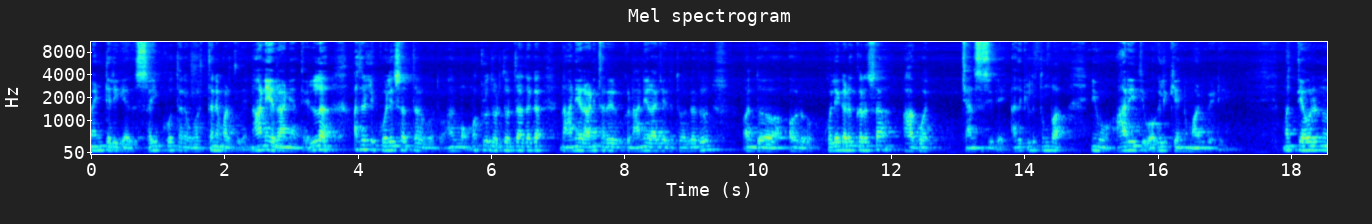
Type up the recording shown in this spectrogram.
ಮೆಂಟಲಿಗೆ ಅದು ಸೈಕೋ ಥರ ವರ್ತನೆ ಮಾಡ್ತಿದೆ. ನಾನೇ ರಾಣಿ ಅಂತ ಎಲ್ಲ ಅದರಲ್ಲಿ ಕೊಲೆ ತರ್ಬೋದು ಮಕ್ಕಳು ದೊಡ್ಡ ದೊಡ್ಡದಾದಾಗ ನಾನೇ ರಾಣಿ ಥರ ಇರಬೇಕು, ನಾನೇ ರಾಜ ಇರುತ್ತೆ ಆಗೋದು ಒಂದು ಅವರು ಕೊಲೆಗಡಕರು ಸಹ ಆಗುವ ಚಾನ್ಸಸ್ ಇದೆ. ಅದಕ್ಕೆಲ್ಲ ತುಂಬ ನೀವು ಆ ರೀತಿ ಹೊಗಳಿಕೆಯನ್ನು ಮಾಡಬೇಡಿ. ಮತ್ತು ಅವರನ್ನು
